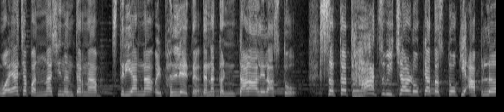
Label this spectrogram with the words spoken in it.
वयाच्या पन्नाशी नंतर ना स्त्रियांना वैफल्य येतं. त्यांना कंटाळा आलेला असतो. सतत हाच विचार डोक्यात असतो की आपलं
